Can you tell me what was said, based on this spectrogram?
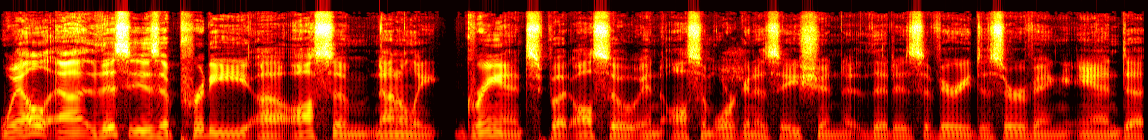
Well, uh, this is a pretty uh, awesome, not only grant, but also an awesome organization that is very deserving. And uh,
